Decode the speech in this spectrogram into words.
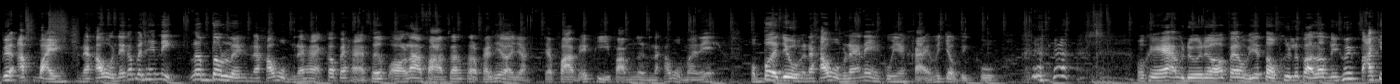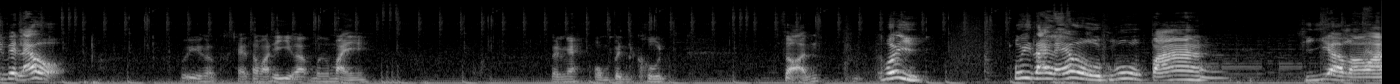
เวลอัพไวนะครับผมนี่ก็เป็นเทคนิคเริ่มต้นเลยนะครับผมนะฮะก็ไปหาเซิร์ฟออร่าฟาร์มซะสำหรับใครที่เราอยากจะฟาร์ม XP ฟาร์มเงินนะครับผมอันนี้ ผมเปิดอยู่นะครับผมนะนี่กูยังขายไม่จบอีกกู โอเคฮะมาดูเดี๋ยวาแฟนผมจะโตขึ้นหรือเปล่ารอบนี้เฮ้ยปลากินเบ็ดแล้วเฮ้ยครับใช้สมาธิอยู่ครับมือใหม่ เป็นไง ผมเป็นครูสอนเฮ้ยเฮ้ยได้แล้วทูปลาเฮียมาว่ะ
